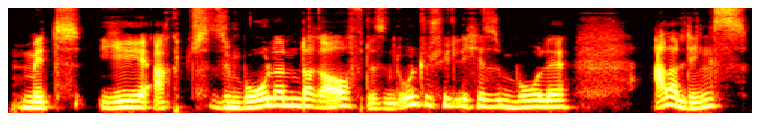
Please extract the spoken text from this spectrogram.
mit je acht Symbolen darauf. Das sind unterschiedliche Symbole. Allerdings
